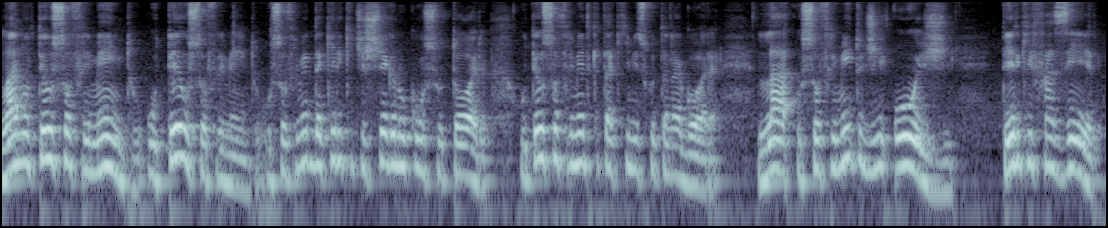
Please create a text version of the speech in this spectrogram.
Lá no teu sofrimento, o teu sofrimento, o sofrimento daquele que te chega no consultório, o teu sofrimento que está aqui me escutando agora, lá, o sofrimento de hoje, ter que fazer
